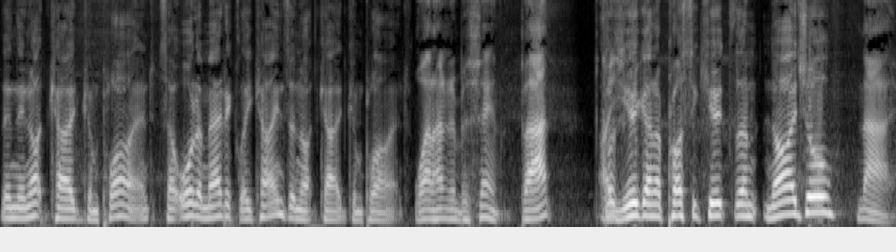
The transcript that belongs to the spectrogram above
then they're not code compliant. So automatically, Kanes are not code compliant. One hundred percent, but Are you going to prosecute them, Nigel? No.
